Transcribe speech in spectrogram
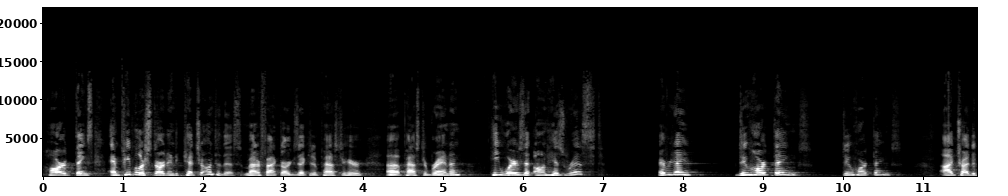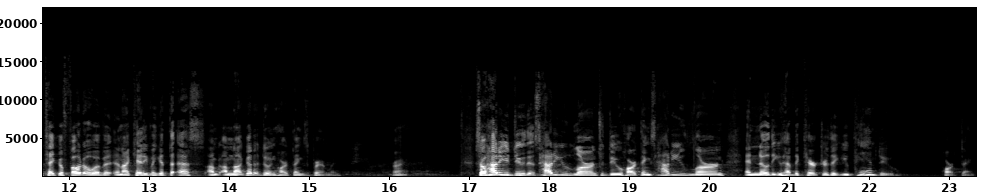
hard things. And people are starting to catch on to this. Matter of fact, our executive pastor here, uh, Pastor Brandon, he wears it on his wrist every day. Do hard things. Do hard things. I tried to take a photo of it and I can't even get the S. I'm, I'm not good at doing hard things, apparently. Right? So, how do you do this? How do you learn to do hard things? How do you learn and know that you have the character that you can do hard things?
